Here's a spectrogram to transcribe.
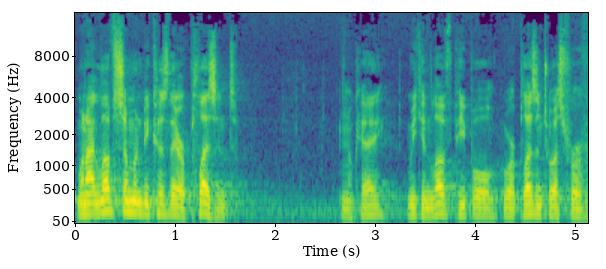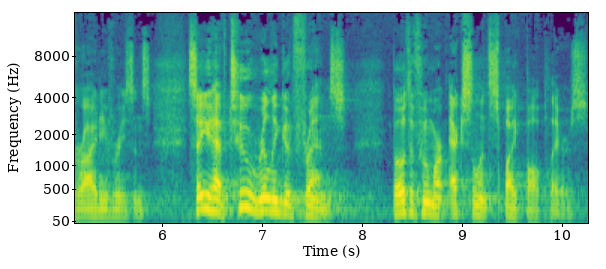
when I love someone because they are pleasant, okay? We can love people who are pleasant to us for a variety of reasons. Say you have two really good friends both of whom are excellent spike ball players.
